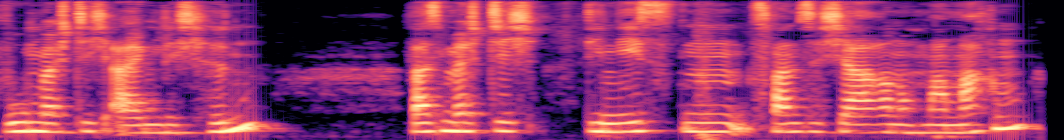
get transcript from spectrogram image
Wo möchte ich eigentlich hin? Was möchte ich die nächsten 20 Jahre noch mal machen?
